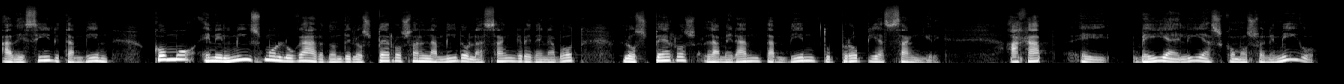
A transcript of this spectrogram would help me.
a decir también cómo en el mismo lugar donde los perros han lamido la sangre de Nabot, los perros lamerán también tu propia sangre. Ahab eh, veía a Elías como su enemigo.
